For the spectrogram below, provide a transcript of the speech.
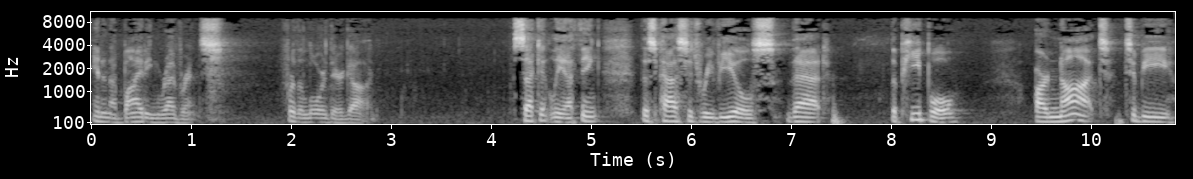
in an abiding reverence for the Lord their God. Secondly, I think this passage reveals that the people are not to be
